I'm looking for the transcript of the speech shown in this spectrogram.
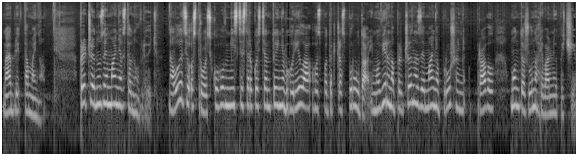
меблі та майно. Причину займання встановлюють. На вулиці Острозького в місті Старокостянтинів горіла господарча споруда. Ймовірна причина займання порушень правил монтажу нагрівальної печі.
